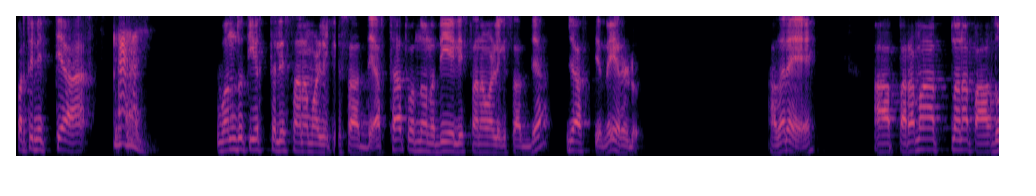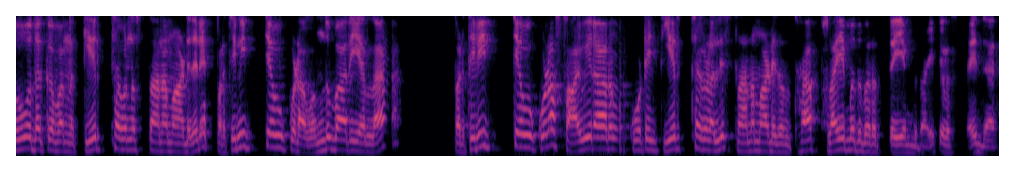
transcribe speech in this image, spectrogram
ಪ್ರತಿನಿತ್ಯ ಒಂದು ತೀರ್ಥದಲ್ಲಿ ಸ್ನಾನ ಮಾಡಲಿಕ್ಕೆ ಸಾಧ್ಯ, ಅರ್ಥಾತ್ ಒಂದು ನದಿಯಲ್ಲಿ ಸ್ನಾನ ಮಾಡಲಿಕ್ಕೆ ಸಾಧ್ಯ ಜಾಸ್ತಿ ಅಂದ್ರೆ ಎರಡು. ಆದರೆ ಆ ಪರಮಾತ್ಮನ ಪಾದೋದಕವನ್ನು ತೀರ್ಥವನ್ನು ಸ್ನಾನ ಮಾಡಿದರೆ ಪ್ರತಿನಿತ್ಯವೂ ಕೂಡ ಒಂದು ಬಾರಿ ಅಲ್ಲ ಪ್ರತಿನಿತ್ಯವೂ ಕೂಡ ಸಾವಿರಾರು ಕೋಟಿ ತೀರ್ಥಗಳಲ್ಲಿ ಸ್ನಾನ ಮಾಡಿದಂತಹ ಫಲ ಎಂಬುದು ಬರುತ್ತೆ ಎಂಬುದಾಗಿ ತಿಳಿಸ್ತಾ ಇದ್ದಾರೆ.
